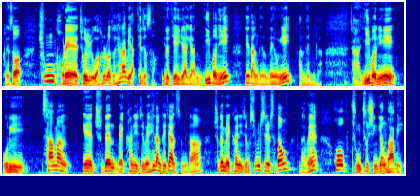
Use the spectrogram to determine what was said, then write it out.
그래서 흉골에 전류가 흘러서 혈압이 약해져서 이렇게 이야기한 2번이 해당되는 내용이 안 됩니다. 자, 2번이 우리 사망 의 주된 메커니즘에 해당되지 않습니다. 주된 메커니즘 심실세동, 그다음에 호흡 중추신경 마비,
